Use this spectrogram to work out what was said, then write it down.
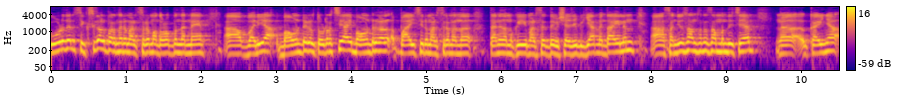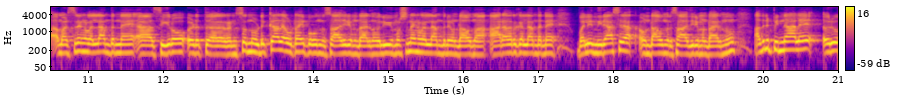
കൂടുതൽ സിക്സുകൾ പറഞ്ഞൊരു മത്സരം അതോടൊപ്പം തന്നെ വലിയ ബൗണ്ടറികൾ തുടർച്ചയായി ബൗണ്ടറികൾ പായിച്ചൊരു മത്സരമെന്ന് തന്നെ നമുക്ക് ഈ മത്സരത്തെ വിശേഷിപ്പിക്കാം. എന്തായാലും സഞ്ജു സാംസണെ സംബന്ധിച്ച് കഴിഞ്ഞ മത്സരങ്ങളെല്ലാം തന്നെ സീറോ എടുത്ത് റൺസ് ഒന്നും എടുക്കാതെ ഔട്ടായി പോകുന്ന സാഹചര്യം ഉണ്ടായിരുന്നു. വലിയ വിമർശനങ്ങളെല്ലാം തന്നെ ഉണ്ടാകുന്ന ആരാധകർക്കെല്ലാം തന്നെ വലിയ നിരാശ ഉണ്ടാകുന്ന ഒരു സാഹചര്യം ഉണ്ടായിരുന്നു. അതിന് പിന്നാലെ ഒരു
